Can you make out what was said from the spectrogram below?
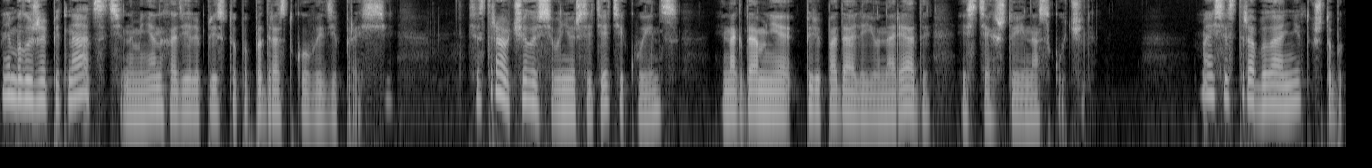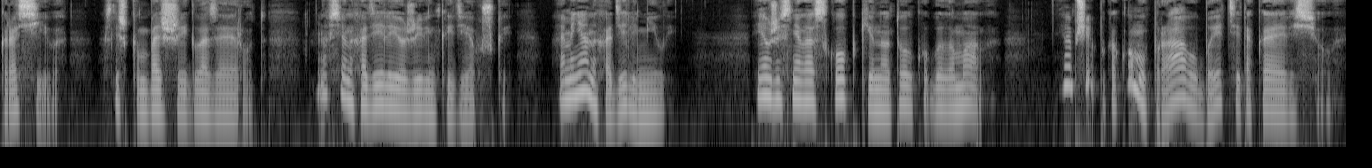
Мне было уже пятнадцать, и на меня находили приступы подростковой депрессии. Сестра училась в университете Куинс — Иногда мне перепадали ее наряды из тех, что ей наскучили. Моя сестра была не то чтобы красива, слишком большие глаза и рот, но все находили ее живенькой девушкой, а меня находили милой. Я уже сняла скобки, но толку было мало. И вообще, по какому праву Бетти такая веселая?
